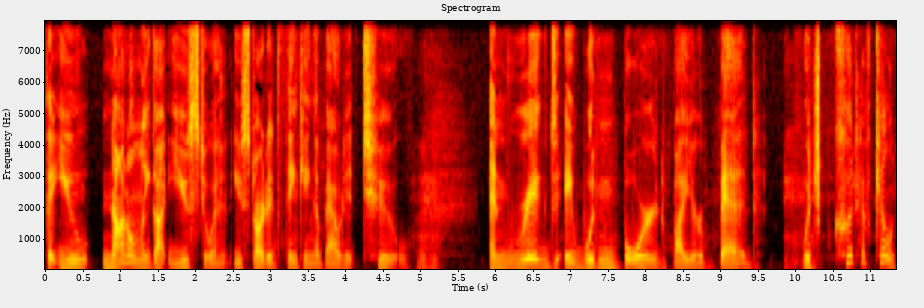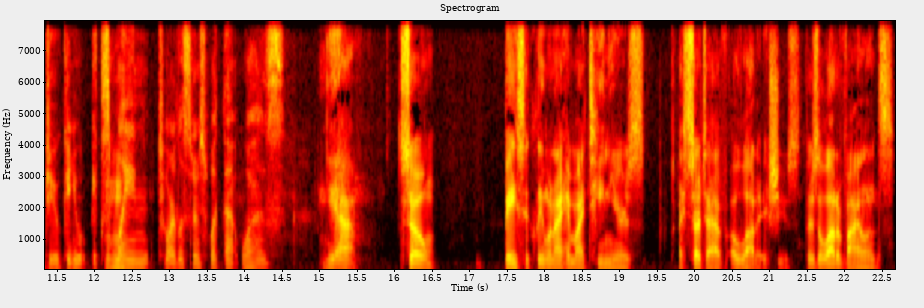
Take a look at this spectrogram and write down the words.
that you not only got used to it, you started thinking about it too. Mm-hmm and rigged a wooden board by your bed, which could have killed you. Can you mm-hmm. explain mm-hmm. to our listeners what that was? Yeah. So basically, when I hit my teen years, I start to have a lot of issues. There's a lot of violence,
